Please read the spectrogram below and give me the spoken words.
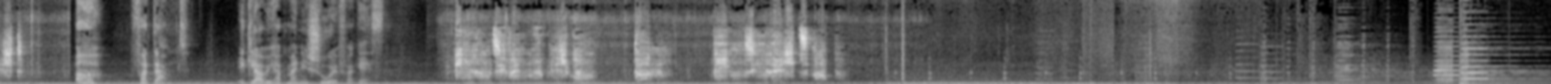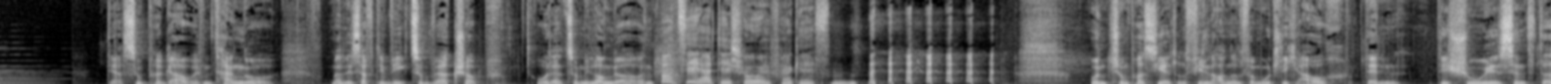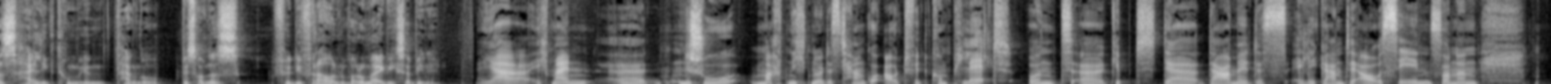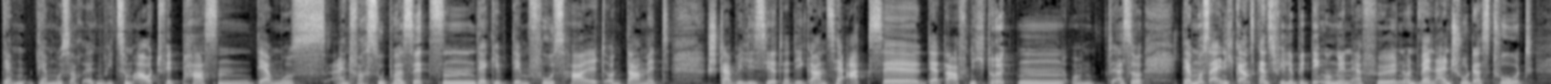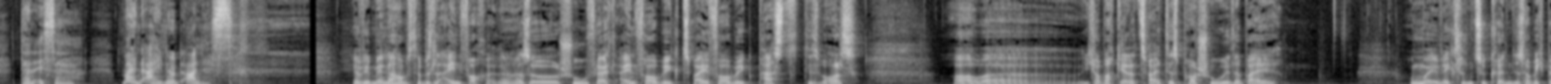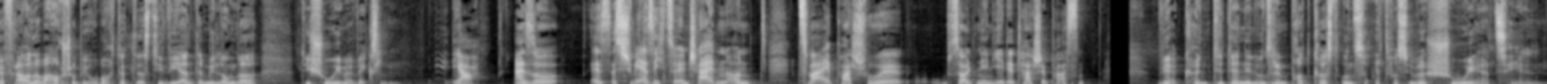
erreicht. Oh, verdammt. Ich glaube, ich habe meine Schuhe vergessen. Kehren Sie wenn möglich um, dann biegen Sie rechts ab. Der Supergau im Tango. Man ist auf dem Weg zum Workshop oder zum Milonga und, Und sie hat die Schuhe vergessen. und schon passiert und vielen anderen vermutlich auch, denn die Schuhe sind das Heiligtum im Tango, besonders für die Frauen. Warum eigentlich, Sabine? Ja, ich meine, äh, ein Schuh macht nicht nur das Tango-Outfit komplett und äh, gibt der Dame das elegante Aussehen, sondern der, der muss auch irgendwie zum Outfit passen, der muss einfach super sitzen, der gibt dem Fuß Halt und damit stabilisiert er die ganze Achse, der darf nicht drücken und also der muss eigentlich ganz, ganz viele Bedingungen erfüllen und wenn ein Schuh das tut, dann ist er mein Ein und alles. Ja, wir Männer haben es ein bisschen einfacher. Ne? Also Schuh vielleicht einfarbig, zweifarbig, passt, das war's. Aber ich habe auch gerne ein zweites Paar Schuhe dabei, um mal wechseln zu können. Das habe ich bei Frauen aber auch schon beobachtet, dass die während der Milonga die Schuhe immer wechseln. Ja, also es ist schwer, sich zu entscheiden und zwei Paar Schuhe sollten in jede Tasche passen. Wer könnte denn in unserem Podcast uns etwas über Schuhe erzählen?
